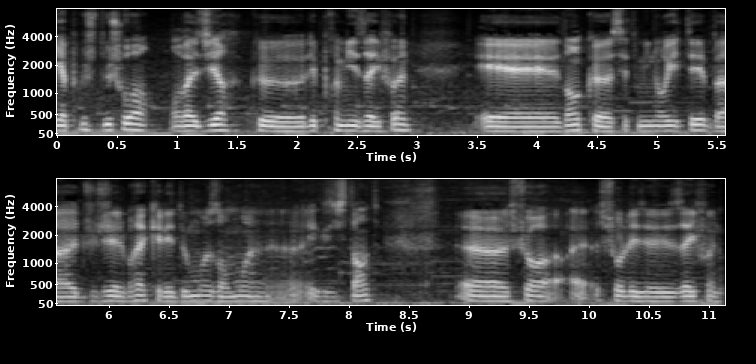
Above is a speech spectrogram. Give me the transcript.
y a plus de choix, on va dire, que les premiers iPhones. Et donc, euh, cette minorité bah, du jailbreak, elle est de moins en moins euh, existante euh, sur, sur les, iPhones.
